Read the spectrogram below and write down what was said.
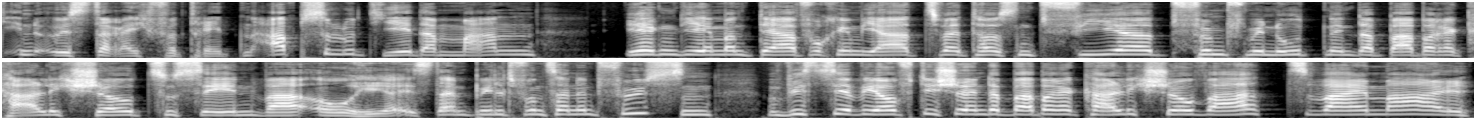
in Österreich vertreten. Absolut jeder Mann. Irgendjemand, der einfach im Jahr 2004 fünf Minuten in der Barbara Karlich Show zu sehen war. Oh, hier ist ein Bild von seinen Füßen. Und wisst ihr, wie oft die Show in der Barbara Karlich Show war? Zweimal.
